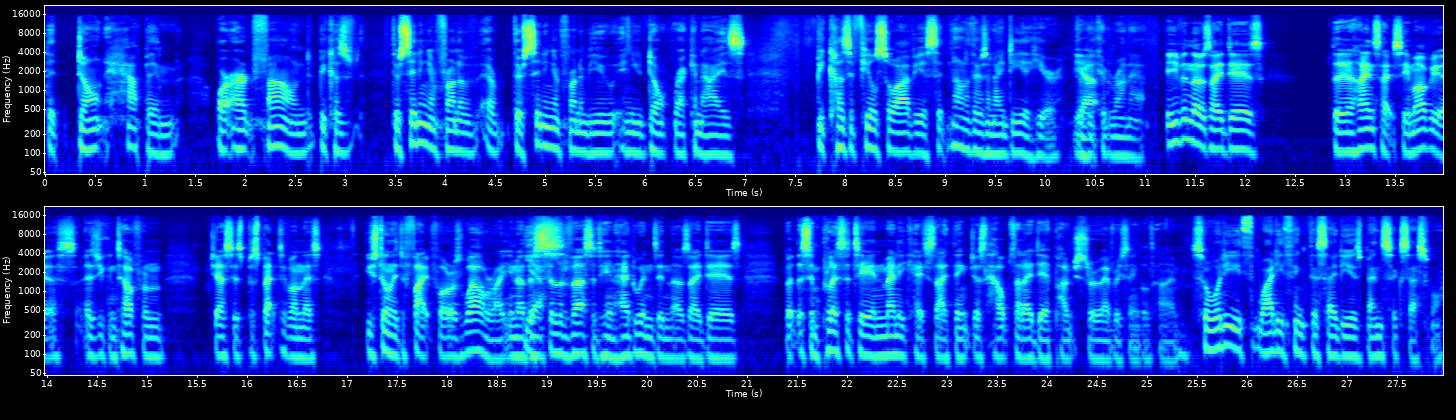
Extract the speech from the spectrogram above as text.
that don't happen or aren't found because they're sitting in front of uh, they're sitting in front of you and you don't recognize because it feels so obvious that no, no there's an idea here that yeah. we could run at. Even those ideas that in hindsight seem obvious, as you can tell from Jess's perspective on this, you still need to fight for as well, right? You know, there's yes. still adversity and headwinds in those ideas, but the simplicity in many cases, I think, just helps that idea punch through every single time. So, what do you? Th- why do you think this idea has been successful?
